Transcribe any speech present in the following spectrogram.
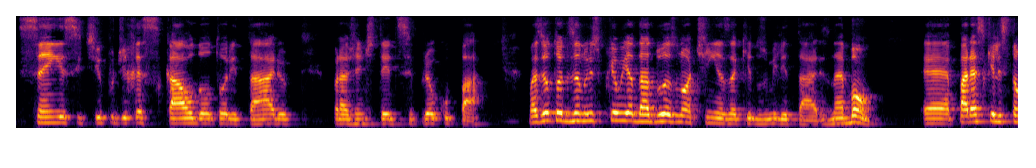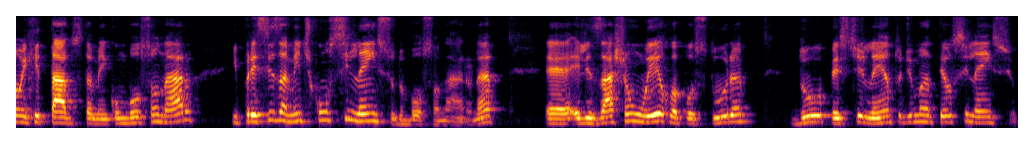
sem esse tipo de rescaldo autoritário para a gente ter de se preocupar. Mas eu estou dizendo isso porque eu ia dar duas notinhas aqui dos militares, né? Bom, é, parece que eles estão irritados também com o Bolsonaro e precisamente com o silêncio do Bolsonaro, né? É, eles acham um erro a postura do pestilento de manter o silêncio,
